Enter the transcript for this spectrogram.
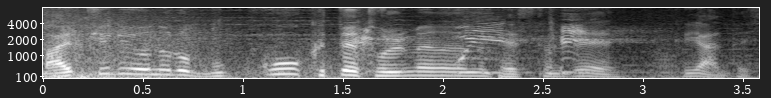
말퓨리온으로 묶고 그때 돌면 베스트인데 그게 안 되지.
